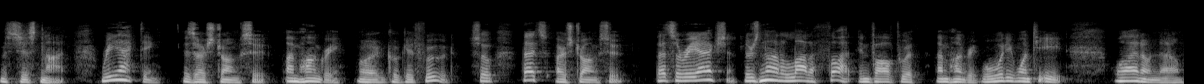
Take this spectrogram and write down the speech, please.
It's just not. Reacting is our strong suit. I'm hungry. Well, I go get food. So that's our strong suit. That's a reaction. There's not a lot of thought involved with, I'm hungry. Well, what do you want to eat? Well, I don't know.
